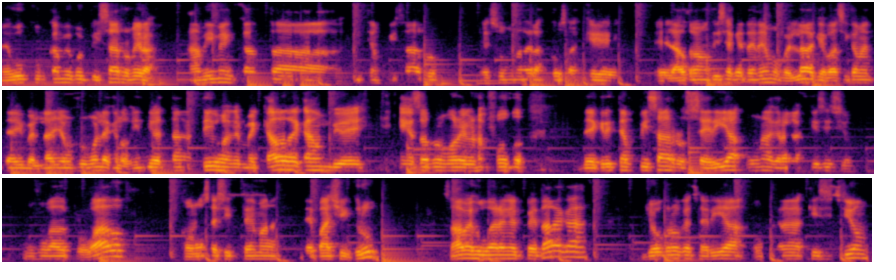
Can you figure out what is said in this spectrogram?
me busco un cambio por Pizarro. Mira, a mí me encanta Cristian Pizarro. Es una de las cosas que eh, la otra noticia que tenemos, ¿verdad? Que básicamente hay, ¿verdad? Ya un rumor de que los indios están activos en el mercado de cambio y en esos rumores hay una foto de Cristian Pizarro sería una gran adquisición. Un jugador probado, conoce el sistema de Pachi Cruz, sabe jugar en el petaca. Yo creo que sería una gran adquisición.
